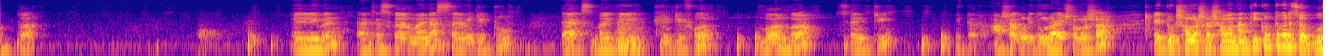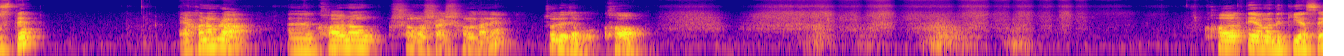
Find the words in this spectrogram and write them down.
উত্তর। Eleven x square minus seventy two x by কি? টোয়েন্টি ফোর বর্গ সেন্টিমিটার। আশা করি তোমরা এই সমস্যার, এইটুক সমস্যার সমাধান কি করতে পেরেছ? বুঝতে? এখন আমরা খ নং সমস্যার সমাধানে চলে যাব। খ। খতে আমাদের কি আছে?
